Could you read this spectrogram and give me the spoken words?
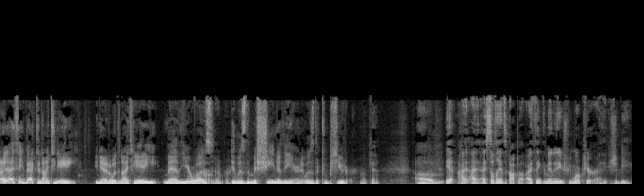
I, I think back to 1980. You know what the 1980 Man of the Year was? don't remember. It was the Machine of the Year, and it was the computer. okay. Um, Yeah, I, I, I still think it's a cop out. I think the Man of the Year should be more pure. I think it should be.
